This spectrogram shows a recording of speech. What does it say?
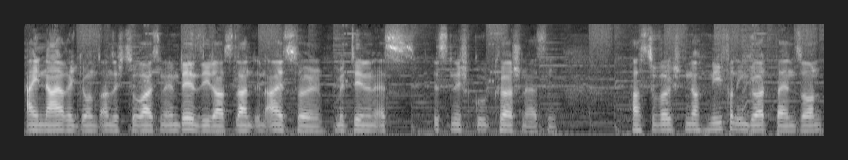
Einalregion an sich zu reißen, indem sie das Land in Eis hüllen, mit denen es ist nicht gut Kirschen essen. Hast du wirklich noch nie von ihnen gehört, Benson?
